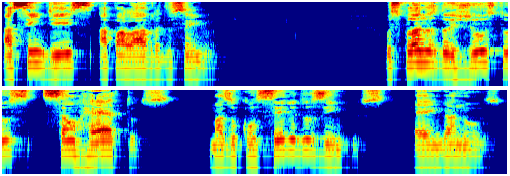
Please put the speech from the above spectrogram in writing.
Assim diz a palavra do Senhor. Os planos dos justos são retos, mas o conselho dos ímpios é enganoso.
